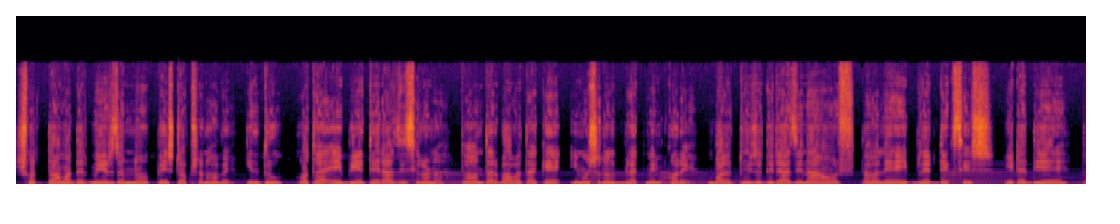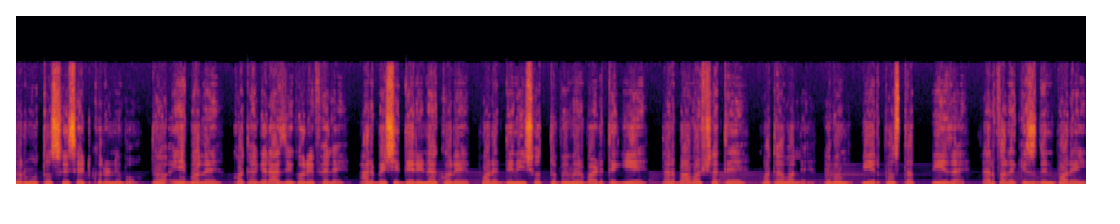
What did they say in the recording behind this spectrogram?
সত্য আমাদের মেয়ের জন্য বেস্ট অপশন হবে। কিন্তু কথা এই বিয়েতে রাজি ছিল না। তখন তার বাবা তাকে ইমোশনাল ব্ল্যাকমেল করে। বলে, তুই যদি রাজি না হোস, তাহলে এই ব্লেড দেখছিস? এটা দিয়ে তোর মতো সুইসাইড করে নেব। তো এই বলে কথাকে রাজি করে ফেলে। আর বেশি দেরি না করে পরের দিনই সত্যপ্রেমের বাড়িতে গিয়ে তার বাবার সাথে কথা বলে এবং বিয়ের প্রস্তাব নিয়ে যায়। তার ফলে কিছুদিন পরেই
